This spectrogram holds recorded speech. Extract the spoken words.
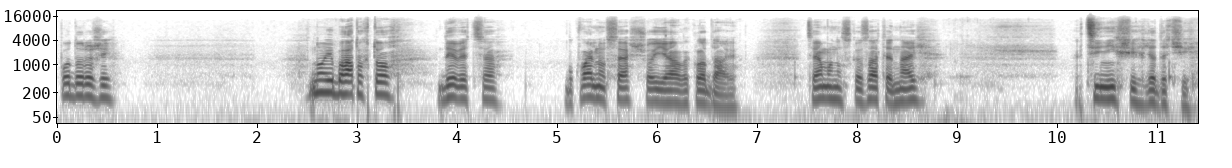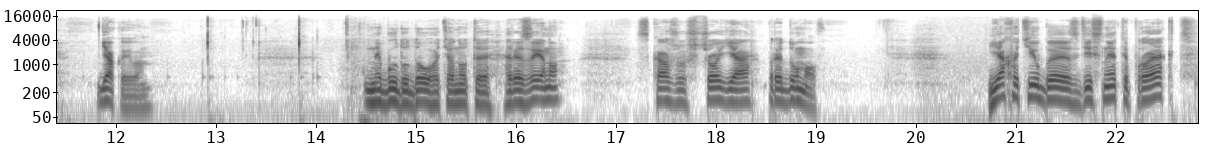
подорожі. Ну і багато хто дивиться буквально все, що я викладаю. Це можна сказати найцінніші глядачі. Дякую вам. Не буду довго тягнути резину. Скажу, що я придумав. Я хотів би здійснити проект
